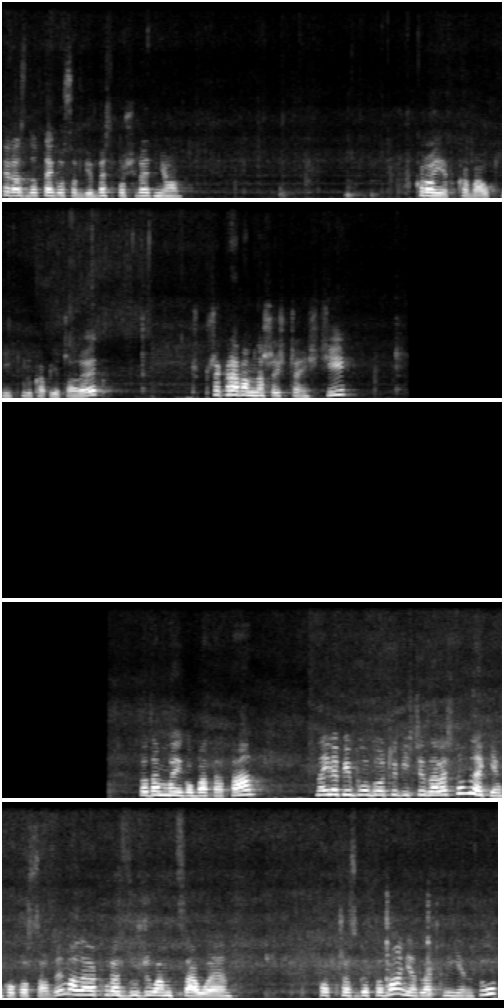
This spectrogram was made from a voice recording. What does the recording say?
Teraz do tego sobie bezpośrednio wkroję w kawałki kilka pieczarek. Przekrawam na sześć części. Dodam mojego batata. Najlepiej byłoby oczywiście zalać to mlekiem kokosowym, ale akurat zużyłam całe podczas gotowania dla klientów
